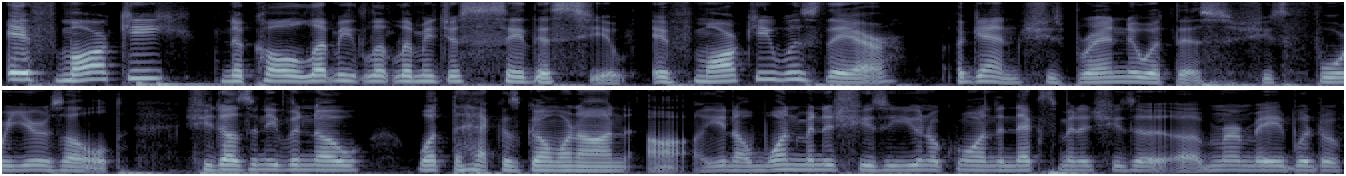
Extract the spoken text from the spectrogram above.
if Marky Nicole, let me let, let me just say this to you. If Marky was there, again, she's brand new at this. She's four years old. She doesn't even know what the heck is going on. Uh, you know, one minute she's a unicorn, the next minute she's a, a mermaid with a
